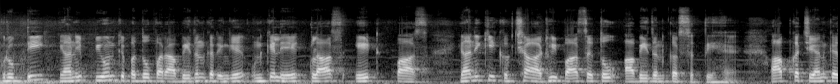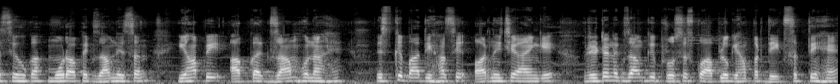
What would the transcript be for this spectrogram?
ग्रुप डी यानी प्यून के पदों पर आवेदन करेंगे, उनके लिए क्लास एट पास यानी कि कक्षा आठवीं पास है तो आवेदन कर सकते हैं। आपका चयन कैसे होगा? मोड ऑफ़ एग्जामिनेशन, यहाँ पे आपका एग्ज़ाम होना है। इसके बाद यहाँ से और नीचे आएँगे। रिटर्न एग्ज़ाम की प्रोसेस को आप लोग यहाँ पर देख सकते हैं।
